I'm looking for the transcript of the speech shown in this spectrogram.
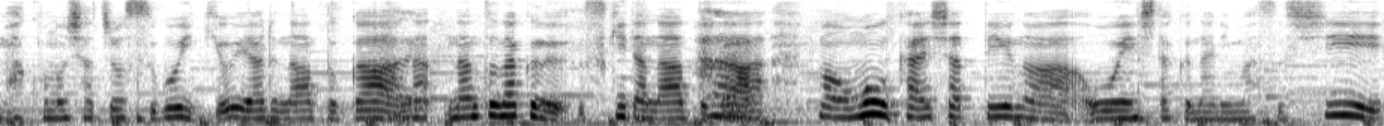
まあ、この社長すごい勢いあるなとか、はい、ななんとなく好きだなとか、まあ、思う会社っていうのは応援したくなりますし、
